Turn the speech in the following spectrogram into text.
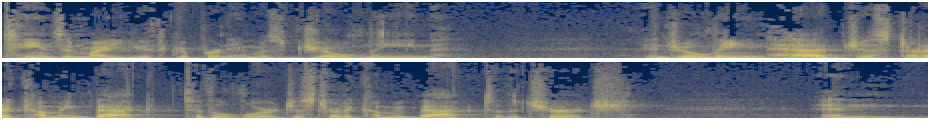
teens in my youth group, her name was Jolene. And Jolene had just started coming back to the Lord, just started coming back to the church. And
